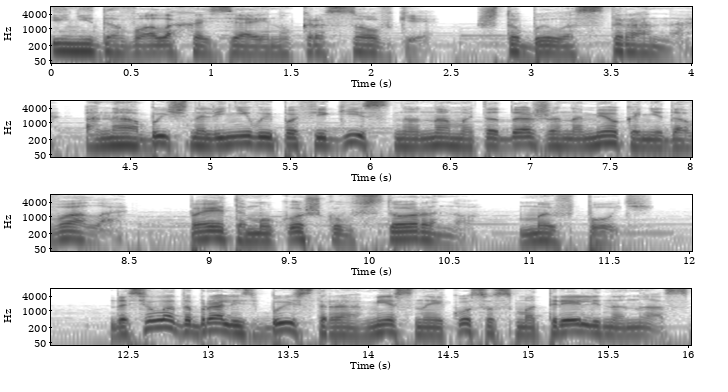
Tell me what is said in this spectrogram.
и не давала хозяину кроссовки, что было странно. Она обычно ленивый пофигист, но нам это даже намека не давала, поэтому кошку в сторону, мы в путь. До села добрались быстро, местные косо смотрели на нас,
